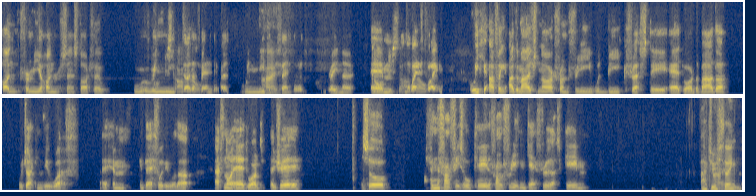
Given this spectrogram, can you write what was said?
Hun- for me, 100% Starfelt. We, we Gotta need a Starfelt. defender. in. We need Aye. a defender right now. Gotta Um, be left Starfelt. we, c- I think I'd imagine our front three would be Christie, Édouard, Abada, which I can deal with. Um, I can definitely deal with that. If not Édouard, Ajeti. So I think the front three's okay. The front three can get through this game. I just Aye. think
